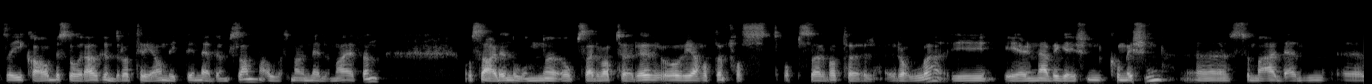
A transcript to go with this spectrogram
Altså ICAO består av 193 medlemsland, alle som er medlem av FN. Og så er det noen eh, observatører. Og vi har hatt en fast observatørrolle i Air Navigation Commission, eh, som er den eh,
